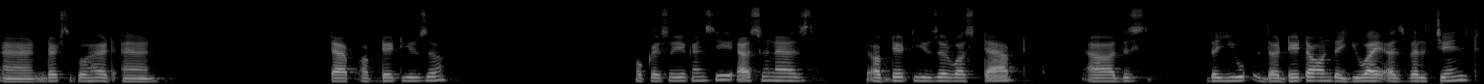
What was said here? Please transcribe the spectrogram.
and let's go ahead and tap update user. Okay so you can see as soon as the update user was tapped uh, this the U, the data on the UI as well changed.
